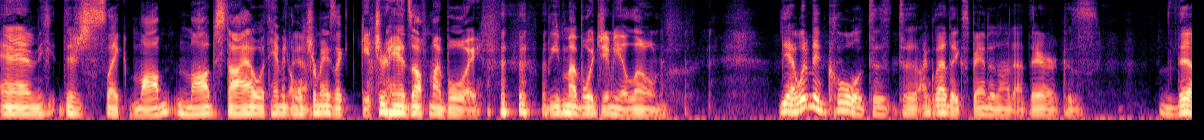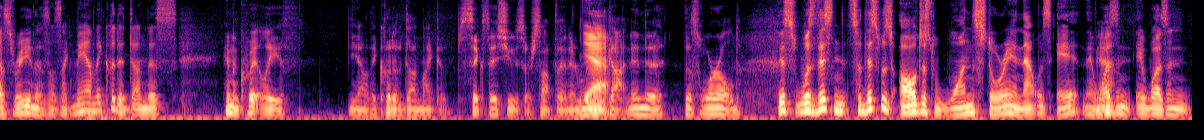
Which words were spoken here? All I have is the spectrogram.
And he- there's just like mob mob style with him and Yeah. Ultraman. He's like, "Get your hands off my boy! Leave my boy Jimmy alone." Yeah, it would have been cool to, to. I'm glad they expanded on that there because this, reading this, I was like, man, they could have done this, him and Quitely, if, you know, they could have done like six issues or something and really Yeah. gotten into this world. This was this. So this was all just one story, and that was it. And It Yeah. wasn't. It wasn't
